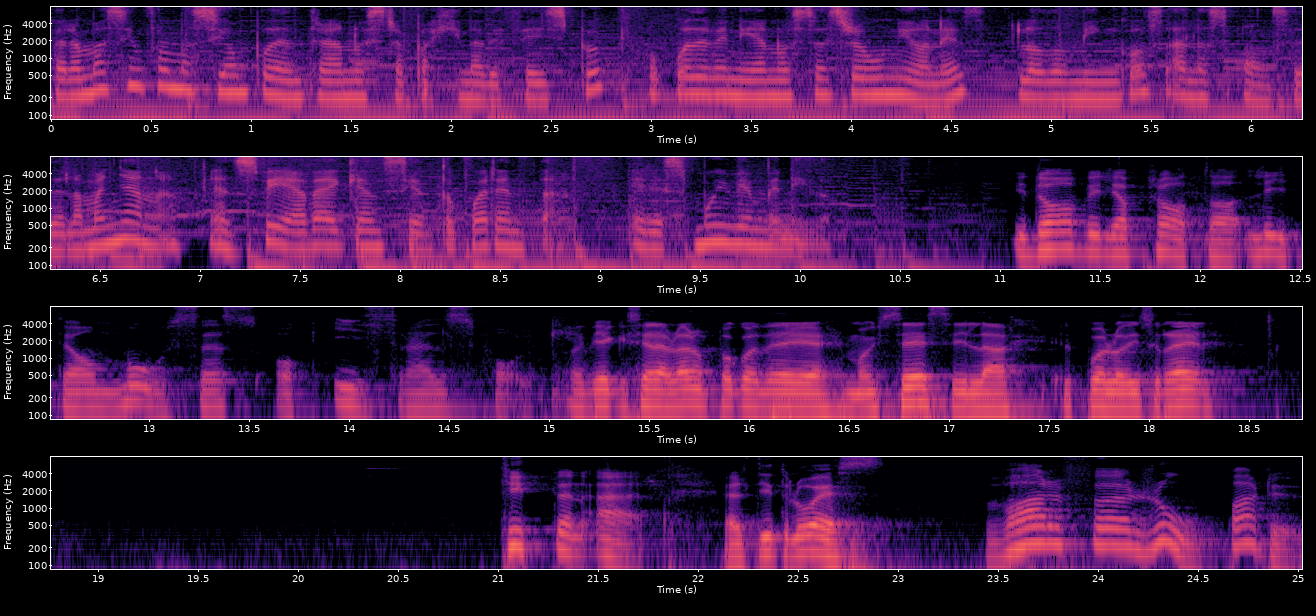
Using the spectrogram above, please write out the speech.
Para más información puede entrar a nuestra página de Facebook o puede venir a nuestras reuniones los domingos a las 11 de la mañana en Sveavägen 140. Eres muy bienvenido. Idag vill jag prata lite om Moses och Israels folk. Hoy día quisiera hablar un poco de Moisés y la- el pueblo de Israel. Titeln är El título es Varför ropar du?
